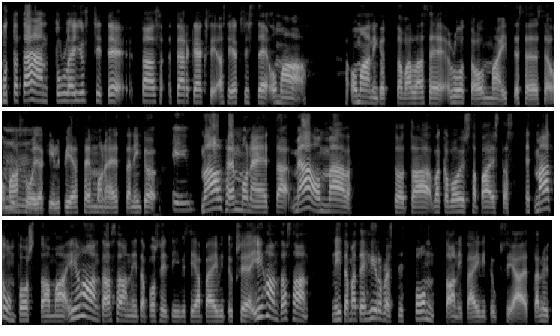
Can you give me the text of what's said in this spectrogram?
Mutta tähän tulee just sitten taas tärkeäksi asiaksi se oma, oma niin kuin, tavallaan se luotto oma itsensä ja se oma mm. suojakilpi ja semmoinen, että niin kuin, mä oon semmoinen, että mä oon mä tota, vaikka voissa paistas, että mä tuun postaamaan ihan tasan niitä positiivisia päivityksiä, ihan tasan niitä mä teen hirveästi spontaanipäivityksiä, että nyt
